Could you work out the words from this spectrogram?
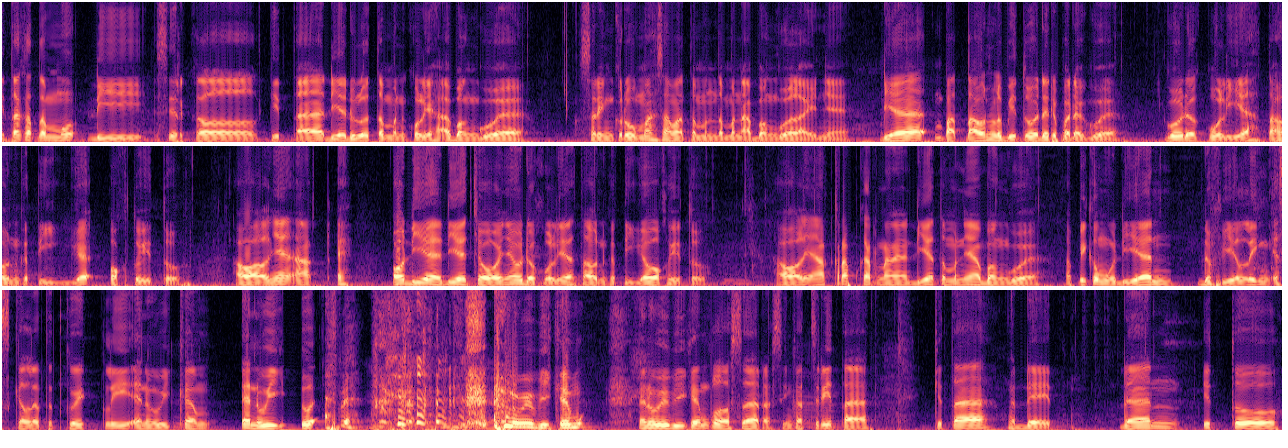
Kita ketemu di circle kita, dia dulu teman kuliah abang gue Sering ke rumah sama teman-teman abang gue lainnya. Dia 4 tahun lebih tua daripada gue Gue udah kuliah tahun ketiga waktu itu. Awalnya, eh Oh dia, dia cowoknya udah kuliah tahun ketiga waktu itu Awalnya akrab karena dia temennya abang gue Tapi kemudian the feeling escalated quickly and we became and we and we became and we became closer. Singkat cerita, kita ngedate dan itu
